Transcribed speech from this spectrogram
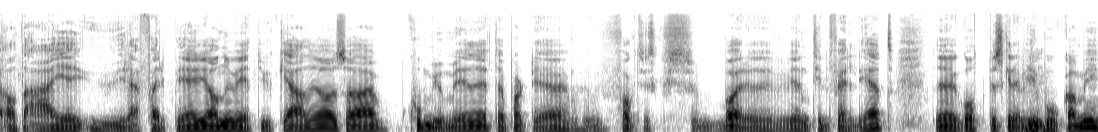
at jeg er ur-Frp-er, ja, nå vet jo ikke jeg det. altså Jeg kom jo med i dette partiet faktisk bare ved en tilfeldighet. Det er godt beskrevet i mm. boka mi.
